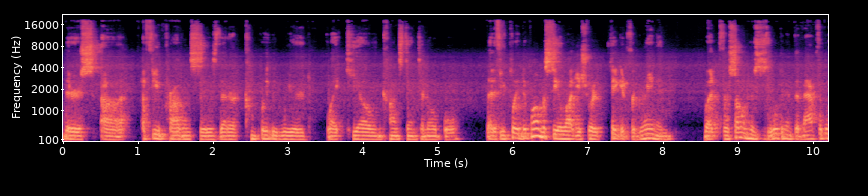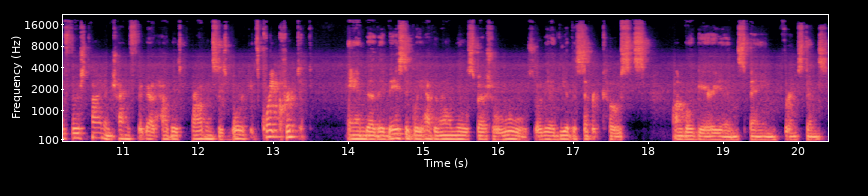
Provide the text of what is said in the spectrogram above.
there's uh, a few provinces that are completely weird, like Kiel and Constantinople, that if you play diplomacy a lot, you sort of take it for granted. But for someone who's looking at the map for the first time and trying to figure out how those provinces work, it's quite cryptic. And uh, they basically have their own little special rules, or the idea of the separate coasts on Bulgaria and Spain, for instance.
